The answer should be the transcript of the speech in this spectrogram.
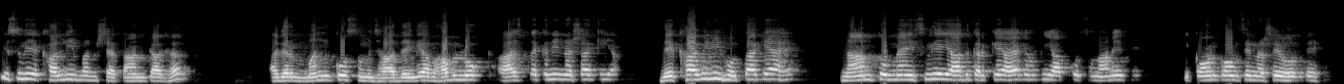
इसलिए खाली मन शैतान का घर। अगर मन को समझा देंगे, अब हम लोग आज तक नहीं नशा किया, देखा भी नहीं होता क्या है। नाम तो मैं इसलिए याद करके आया क्योंकि आपको सुनाने थे। कि कौन कौन से नशे होते हैं।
